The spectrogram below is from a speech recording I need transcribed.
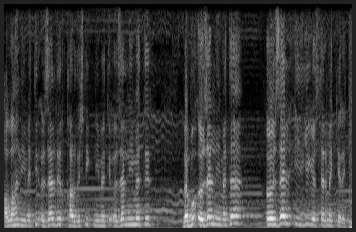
Allah'ın nimeti özeldir. Kardeşlik nimeti özel nimettir. Ve bu özel nimete özel ilgi göstermek gerekir.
